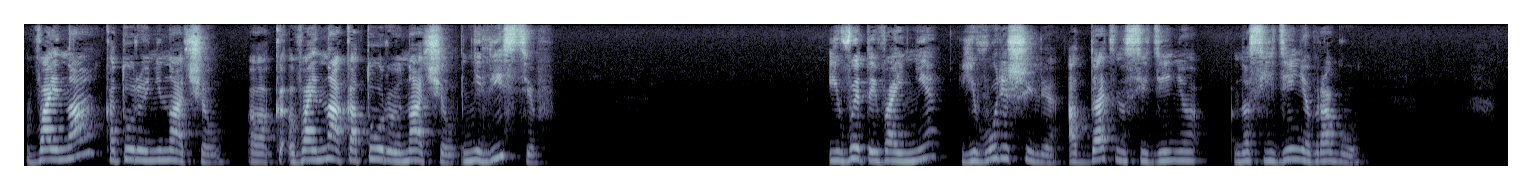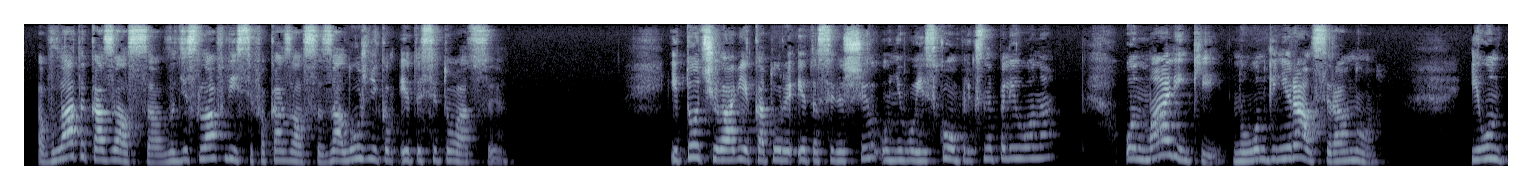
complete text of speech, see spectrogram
Война, которую не начал, э, война, которую начал не Листьев, и в этой войне его решили отдать на съедение на съедение врагу. Влад оказался, Владислав Листьев оказался заложником этой ситуации. И тот человек, который это совершил, у него есть комплекс Наполеона. Он маленький, но он генерал все равно. И он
